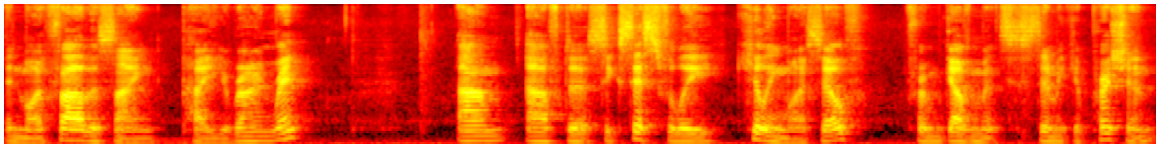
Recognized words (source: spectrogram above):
and my father saying, pay your own rent, um, after successfully killing myself from government systemic oppression,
